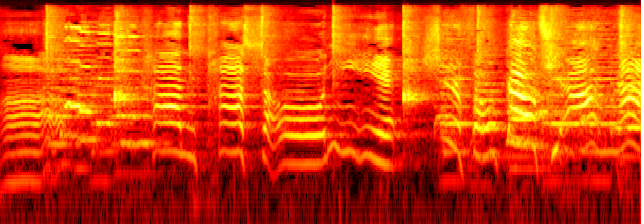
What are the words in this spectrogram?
啊看他手艺是否高强啊？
